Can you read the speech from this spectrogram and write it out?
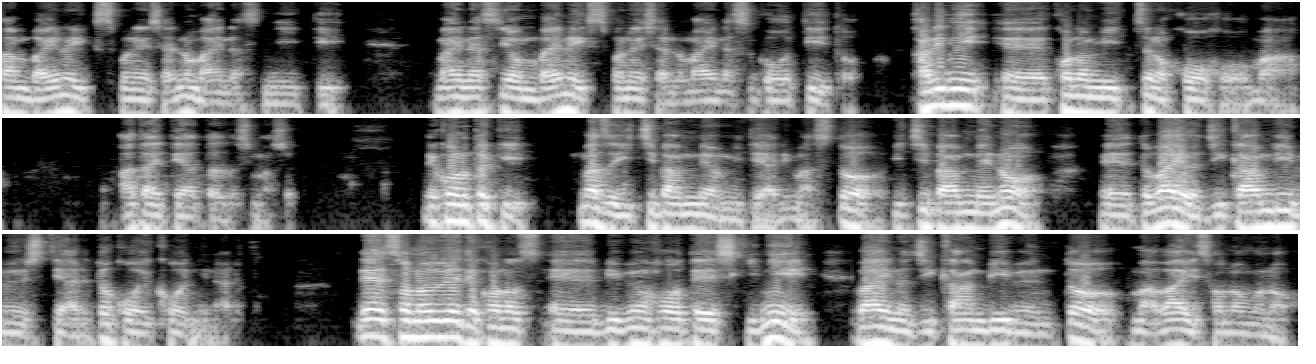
3倍のエクスポネンシャルのマイナス 2t、マイナス4倍のエクスポネンシャルのマイナス 5t と、仮に、えー、この3つの候補を、まあ、与えてやったとしましょう。で、この時、まず1番目を見てやりますと、1番目の、えっ、ー、と、y を時間微分してやると、こういう項になると。で、その上でこの、えー、微分方程式に y の時間微分と、まあ、y そのもの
